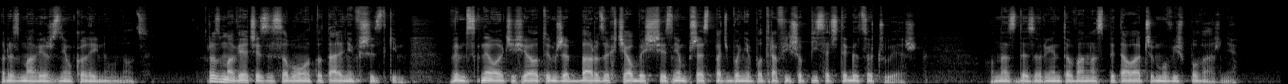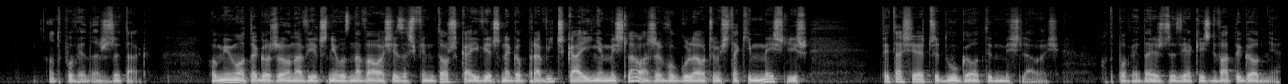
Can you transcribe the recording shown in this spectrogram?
Rozmawiasz z nią kolejną noc. Rozmawiacie ze sobą o totalnie wszystkim. Wymsknęło ci się o tym, że bardzo chciałbyś się z nią przespać, bo nie potrafisz opisać tego, co czujesz. Ona zdezorientowana spytała, czy mówisz poważnie. Odpowiadasz, że tak. Pomimo tego, że ona wiecznie uznawała się za świętoszka i wiecznego prawiczka i nie myślała, że w ogóle o czymś takim myślisz, pyta się, czy długo o tym myślałeś. Odpowiadajesz, że z jakieś dwa tygodnie.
